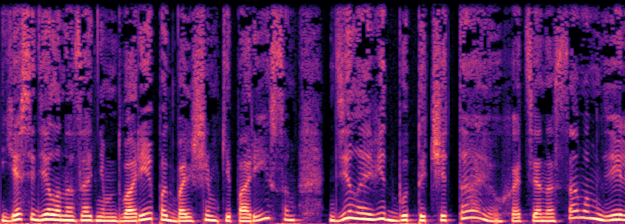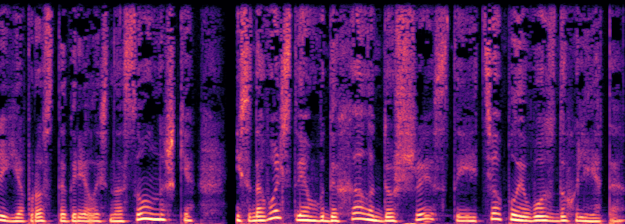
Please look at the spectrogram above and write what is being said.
я сидела на заднем дворе под большим кипарисом, делая вид, будто читаю, хотя на самом деле я просто грелась на солнышке и с удовольствием выдыхала душистый и теплый воздух лета.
